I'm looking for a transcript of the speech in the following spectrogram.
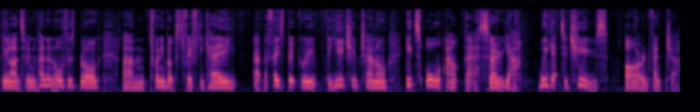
the Alliance of Independent Authors blog, um, 20 books to 50k at the Facebook group, the YouTube channel. It's all out there. So, yeah, we get to choose our adventure.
